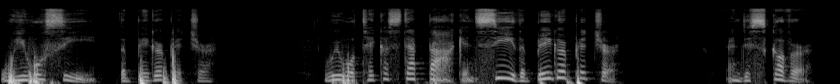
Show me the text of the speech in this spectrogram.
we will see the bigger picture. We will take a step back and see the bigger picture and discover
